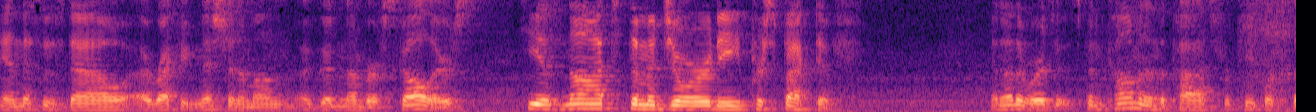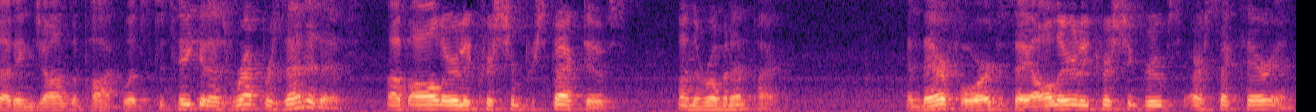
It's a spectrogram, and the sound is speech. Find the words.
and this is now a recognition among a good number of scholars, he is not the majority perspective. In other words, it's been common in the past for people studying John's Apocalypse to take it as representative of all early Christian perspectives on the Roman Empire. And therefore, to say all early Christian groups are sectarian.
